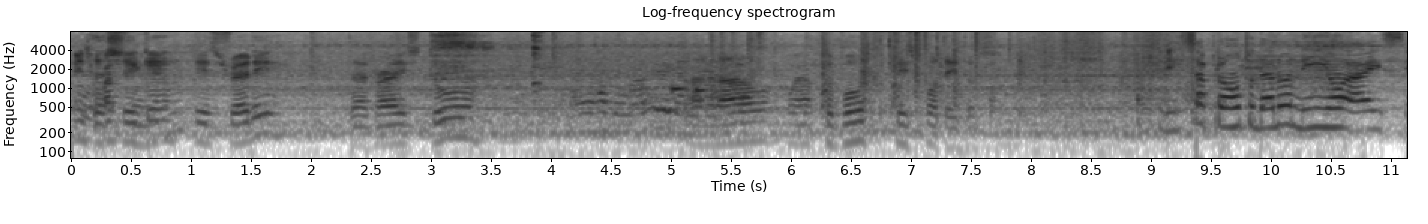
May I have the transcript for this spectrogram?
and The chicken is ready, the rice too, and now we have to put these potatoes. Está pronto, Danoninho Ice.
